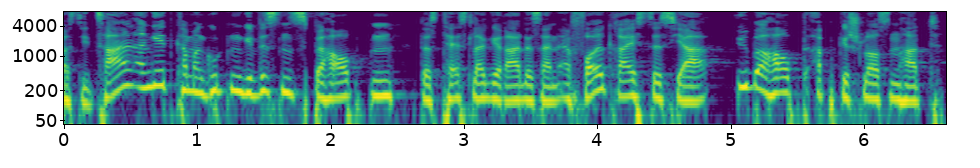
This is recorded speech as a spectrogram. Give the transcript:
Was die Zahlen angeht, kann man guten Gewissens behaupten, dass Tesla gerade sein erfolgreichstes Jahr überhaupt abgeschlossen hat.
